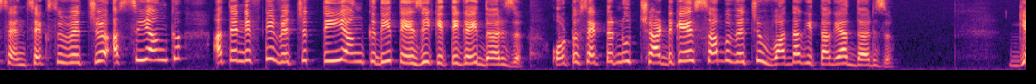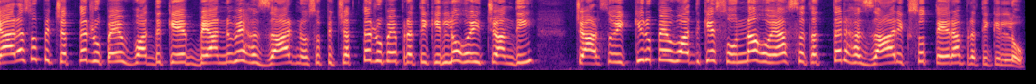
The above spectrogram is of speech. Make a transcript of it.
ਸੈਂਸੈਕਸ ਵਿੱਚ 80 ਅੰਕ ਅਤੇ ਨਿਫਟੀ ਵਿੱਚ 30 ਅੰਕ ਦੀ ਤੇਜ਼ੀ ਕੀਤੀ ਗਈ ਦਰਜ। ਆਟੋ ਸੈਕਟਰ ਨੂੰ ਛੱਡ ਕੇ ਸਭ ਵਿੱਚ ਵਾਧਾ ਕੀਤਾ ਗਿਆ ਦਰਜ। 1175 ਰੁਪਏ ਵੱਧ ਕੇ 92975 ਰੁਪਏ ਪ੍ਰਤੀ ਕਿਲੋ ਹੋਈ ਚਾਂਦੀ। 421 ਰੁਪਏ ਵੱਧ ਕੇ ਸੋਨਾ ਹੋਇਆ 77113 ਪ੍ਰਤੀ ਕਿਲੋ।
